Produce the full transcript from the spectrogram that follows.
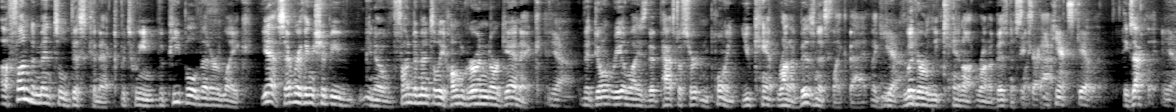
a fundamental disconnect between the people that are like, yes, everything should be, you know, fundamentally homegrown and organic. Yeah. That don't realize that past a certain point, you can't run a business like that. Like, you Yeah. literally cannot run a business like that. You can't scale it. Exactly. Yeah.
